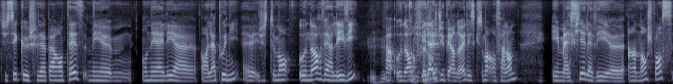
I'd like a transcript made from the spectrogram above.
Tu sais que je fais la parenthèse, mais euh, on est allé à- en Laponie, euh, justement au nord vers Lévis, mhm. enfin au nord En du Finlande. village du Père Noël, excuse-moi, en Finlande. Et ma fille, elle avait euh, un an, je pense,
